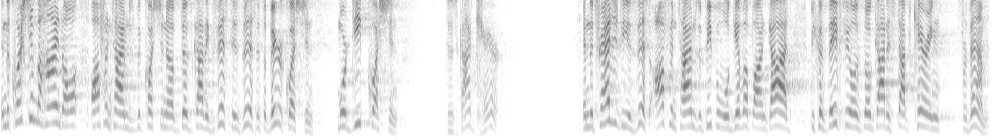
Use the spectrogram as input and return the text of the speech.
And the question behind all, oftentimes the question of does God exist is this it's a bigger question, more deep question does God care? And the tragedy is this oftentimes the people will give up on God because they feel as though God has stopped caring for them.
